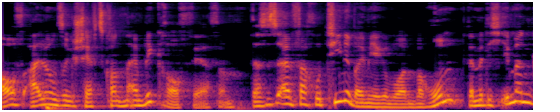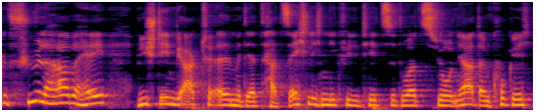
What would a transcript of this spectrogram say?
auf alle unsere Geschäftskonten einen Blick drauf werfe. Das ist einfach Routine bei mir geworden. Warum? Damit ich immer ein Gefühl habe, hey, wie stehen wir aktuell mit der tatsächlichen Liquiditätssituation? Ja, dann gucke ich,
